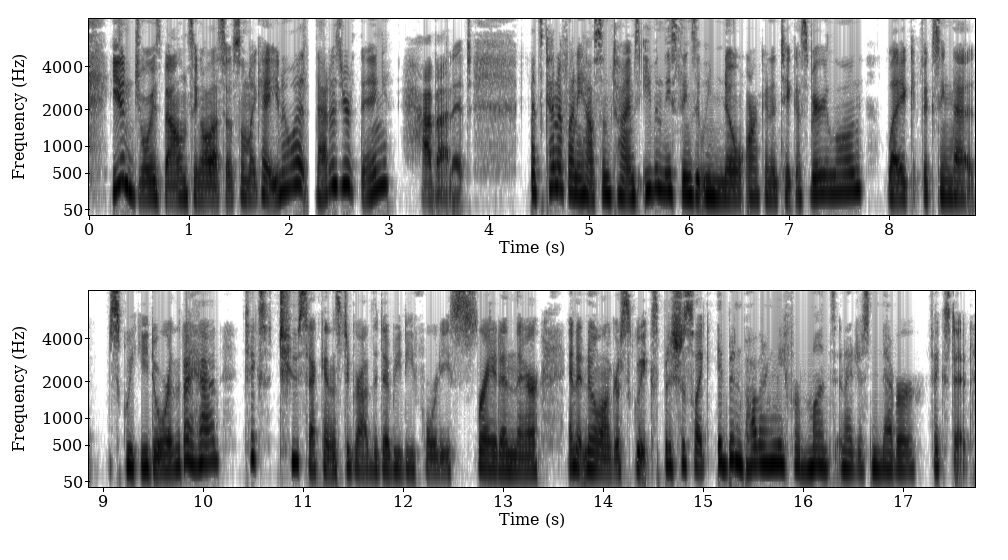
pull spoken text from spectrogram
he enjoys balancing all that stuff. So I'm like, hey, you know what? That is your thing. Have at it. It's kind of funny how sometimes even these things that we know aren't going to take us very long, like fixing that squeaky door that I had, takes two seconds to grab the WD-40, spray it in there, and it no longer squeaks. But it's just like, it'd been bothering me for months and I just never fixed it.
